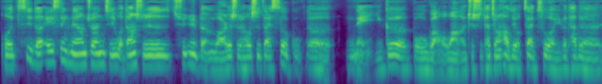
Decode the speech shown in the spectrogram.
我记得 Async 那张专辑，我当时去日本玩的时候是在涩谷的哪一个博物馆，我忘了，就是他正好有在做一个他的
